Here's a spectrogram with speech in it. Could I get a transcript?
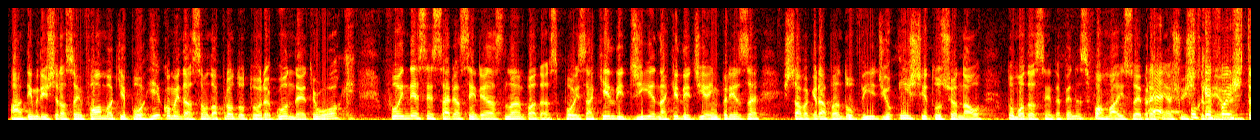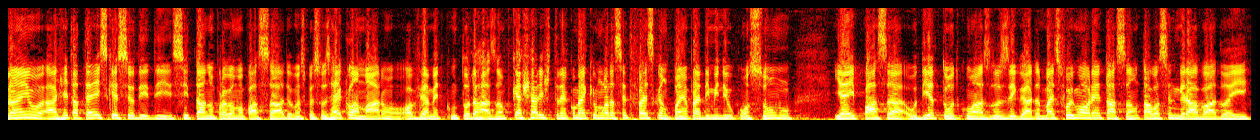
A administração informa que por recomendação da produtora Go Network foi necessário acender as lâmpadas, pois aquele dia, naquele dia a empresa estava gravando o vídeo institucional do Moda Center. Apenas informar isso aí para quem achou É, porque estranho. foi né? estranho, a gente até esqueceu de, de citar no programa passado, algumas pessoas reclamaram, obviamente com toda razão, porque acharam estranho como é que o Moda Center faz campanha para diminuir o consumo e aí passa o dia todo com as luzes ligadas, mas foi uma orientação, estava sendo gravado aí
